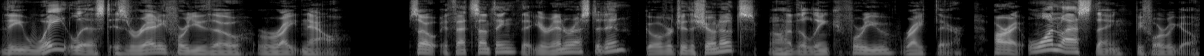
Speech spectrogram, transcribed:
The wait list is ready for you though right now. So if that's something that you're interested in, go over to the show notes. I'll have the link for you right there. All right, one last thing before we go.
